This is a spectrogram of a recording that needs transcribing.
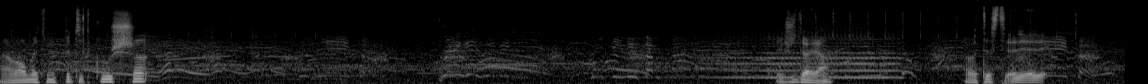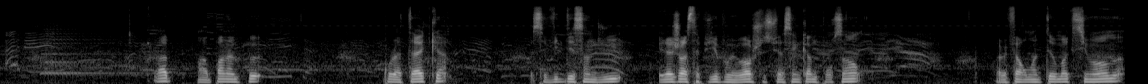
Alors, on va remettre une petite couche. Et juste derrière. On va tester. Allez, allez. Hop, on va prendre un peu pour l'attaque. C'est vite descendu. Et là, je reste appuyé. Vous pouvez voir, je suis à 50%. On va le faire remonter au maximum.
